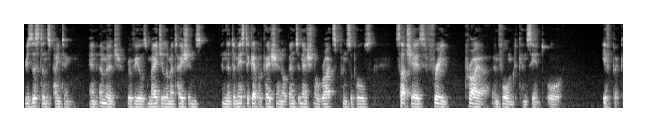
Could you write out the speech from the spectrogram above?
resistance painting, and image reveals major limitations in the domestic application of international rights principles such as free, prior, informed consent, or FPIC.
